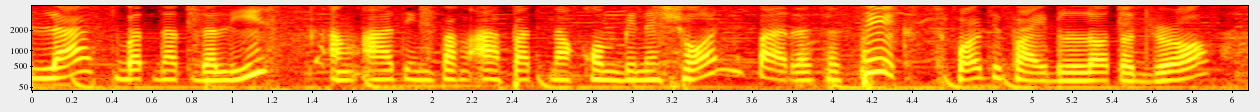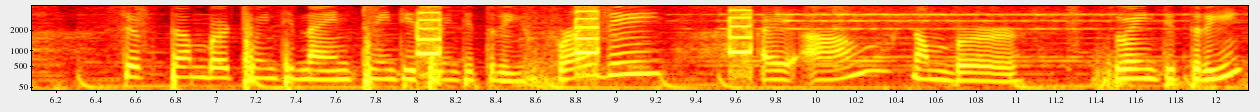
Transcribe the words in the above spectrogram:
last but not the least, ang ating pang-apat na kombinasyon para sa 645 Lotto Draw September 29, 2023 Friday ay ang number 23,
